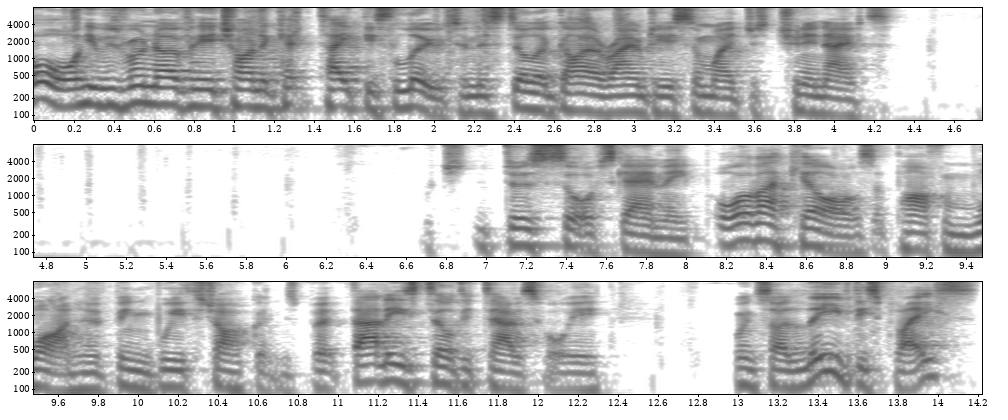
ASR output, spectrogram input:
Or he was running over here trying to take this loot and there's still a guy around here somewhere just chilling out which does sort of scare me. All of our kills, apart from one, have been with shotguns, but that is Tilted Towers for you. Once I leave this place,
